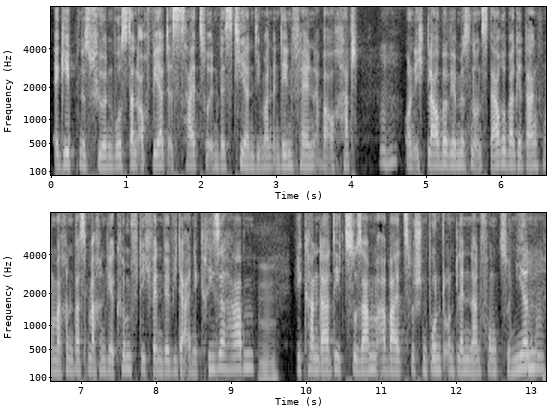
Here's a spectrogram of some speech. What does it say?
Ergebnis führen, wo es dann auch wert ist, Zeit zu investieren, die man in den Fällen aber auch hat. Mhm. Und ich glaube, wir müssen uns darüber Gedanken machen, was machen wir künftig, wenn wir wieder eine Krise haben. Mhm. Wie kann da die Zusammenarbeit zwischen Bund und Ländern funktionieren? Mhm.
